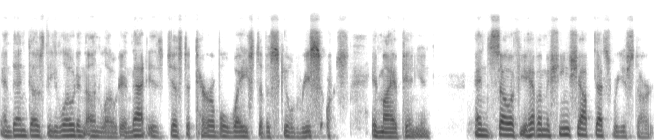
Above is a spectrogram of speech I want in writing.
and then does the load and unload. And that is just a terrible waste of a skilled resource, in my opinion. And so if you have a machine shop, that's where you start.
